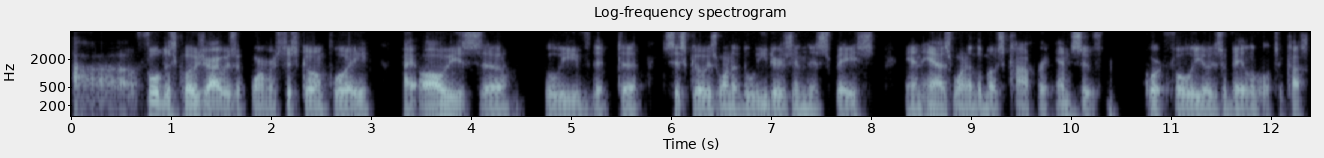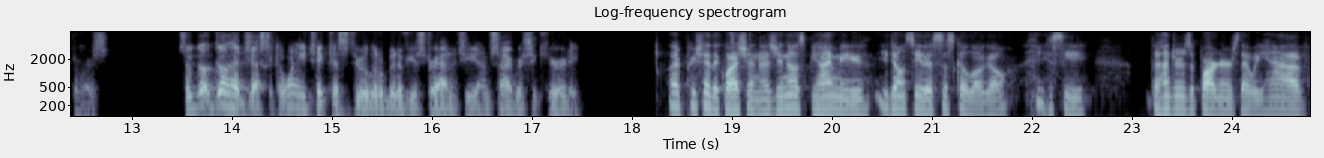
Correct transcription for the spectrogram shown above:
uh, full disclosure, I was a former Cisco employee. I always uh, believe that uh, Cisco is one of the leaders in this space and has one of the most comprehensive portfolios available to customers. So go, go ahead, Jessica. Why don't you take us through a little bit of your strategy on cybersecurity? I appreciate the question. As you notice behind me, you don't see the Cisco logo. You see the hundreds of partners that we have.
